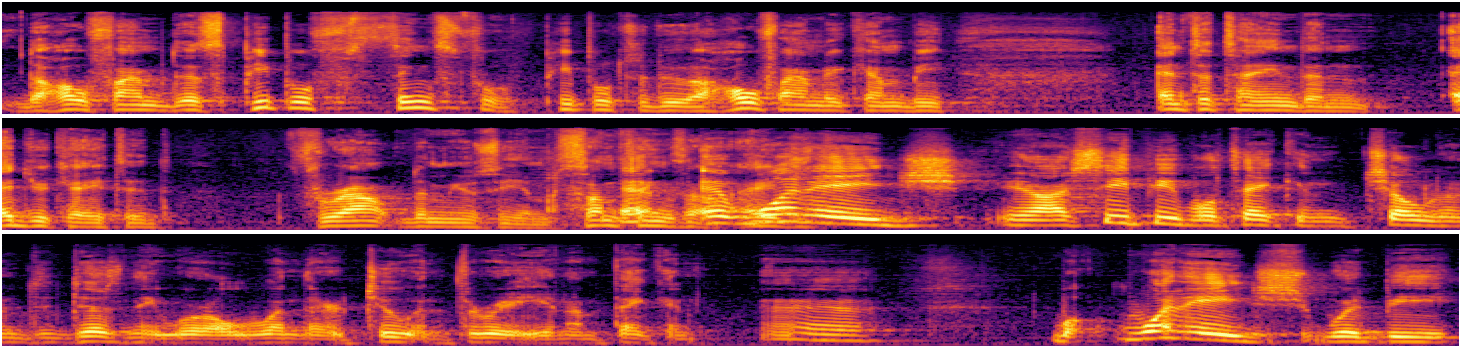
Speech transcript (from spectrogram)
The whole family, there's people, things for people to do. A whole family can be entertained and educated throughout the museum. Some things At, are. at what age, you know, I see people taking children to Disney World when they're two and three, and I'm thinking, eh, what, what age would be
